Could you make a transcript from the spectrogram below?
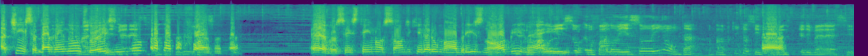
Atim, você tá vendo os dois indo pra plataforma, tá? É, vocês têm noção de que ele era um nobre snob, Eu, né? falo E isso, eu falo isso em on, tá? Eu falo, por que, que eu sinto Tá. mais que ele merece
